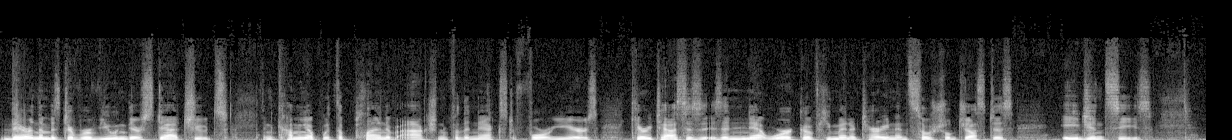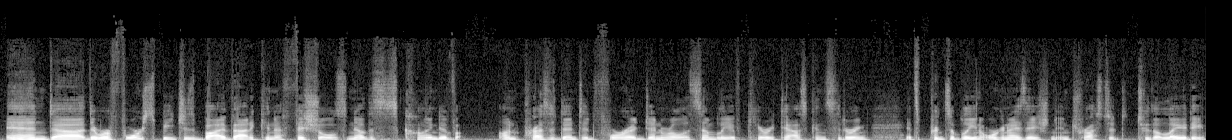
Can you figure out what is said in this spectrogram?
They're in the midst of reviewing their statutes and coming up with a plan of action for the next four years. Caritas is, is a network of humanitarian and social justice agencies. And uh, there were four speeches by Vatican officials. Now, this is kind of unprecedented for a General Assembly of Caritas, considering it's principally an organization entrusted to the laity.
